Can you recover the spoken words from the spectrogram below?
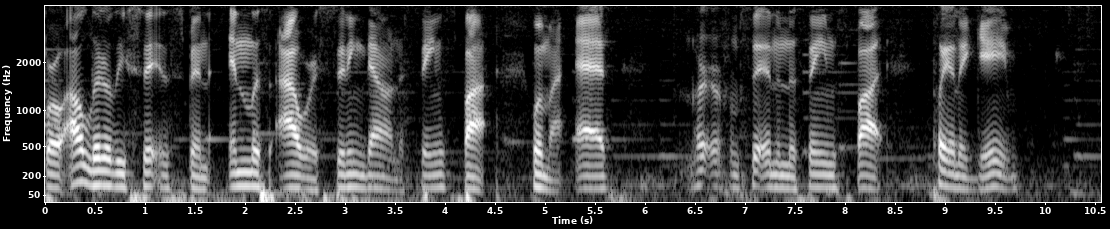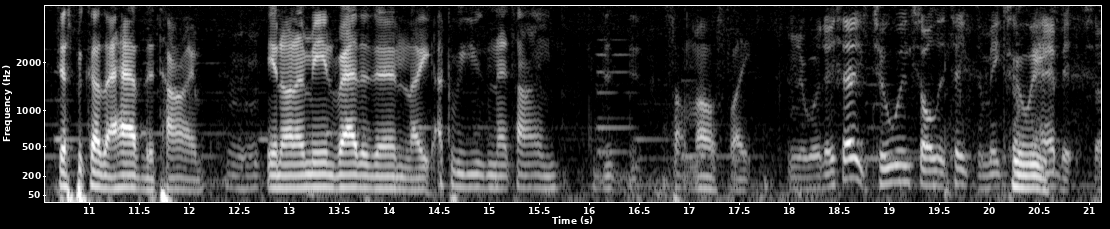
Bro, I'll literally sit and spend endless hours sitting down in the same spot with my ass hurting from sitting in the same spot playing a game just because I have the time. Mm-hmm. You know what I mean? Rather than like I could be using that time to do something else. Like Yeah, well, they say two weeks all it takes to make Two weeks. habit. So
